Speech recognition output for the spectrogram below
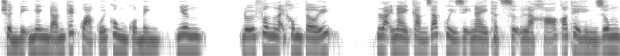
chuẩn bị nghênh đón kết quả cuối cùng của mình, nhưng đối phương lại không tới. Loại này cảm giác quỷ dị này thật sự là khó có thể hình dung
